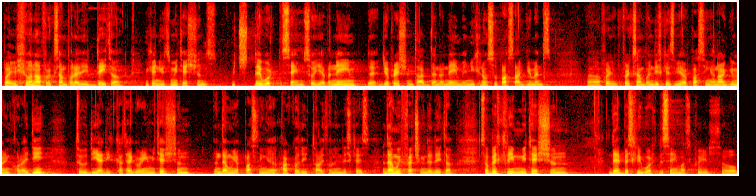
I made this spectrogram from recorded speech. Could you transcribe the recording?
But if you want to, for example, edit data, you can use mutations, which they work the same. So you have a name, the, the operation type, then a name, and you can also pass arguments. Uh, for, for example, in this case, we are passing an argument called ID to the edit category mutation, and then we are passing a hard-coded title in this case, and then we're fetching the data. So basically, mutation they basically work the same as queries. So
